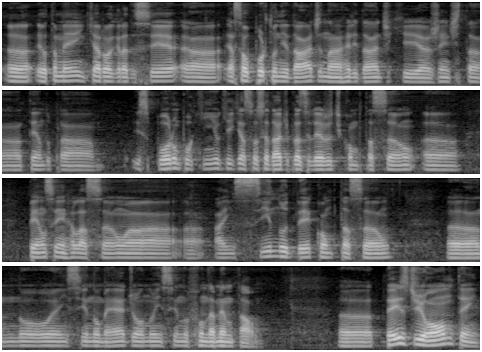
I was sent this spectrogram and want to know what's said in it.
Uh, eu também quero agradecer uh, essa oportunidade, na realidade, que a gente está tendo para expor um pouquinho o que, a Sociedade Brasileira de Computação pensa em relação a, a, a ensino de computação no ensino médio ou no ensino fundamental. desde ontem,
